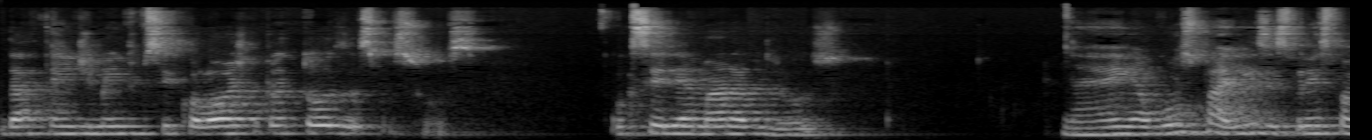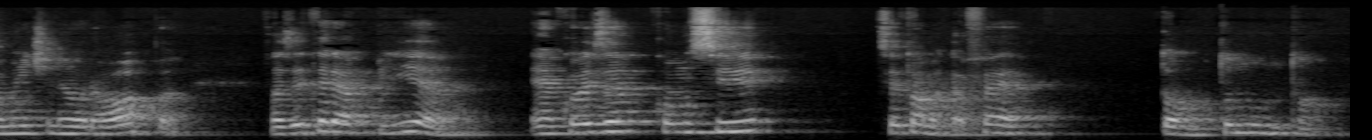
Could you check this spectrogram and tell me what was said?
dar atendimento psicológico para todas as pessoas, o que seria maravilhoso. Né? Em alguns países, principalmente na Europa, fazer terapia é a coisa como se você toma café, toma, todo mundo toma,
